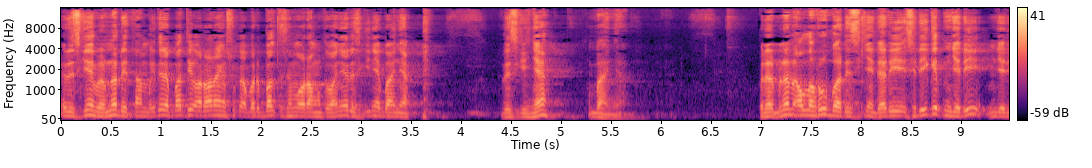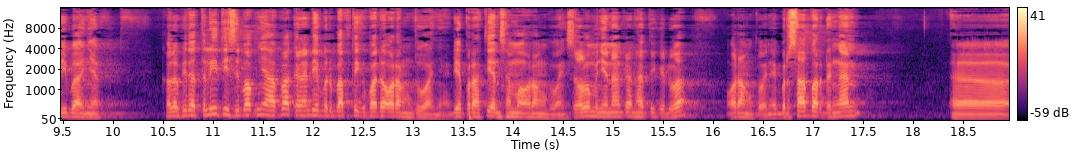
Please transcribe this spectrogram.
Rezekinya benar-benar ditambah. Kita dapati orang-orang yang suka berbakti sama orang tuanya, rezekinya banyak. Rezekinya banyak. Benar-benar Allah rubah rezekinya dari sedikit menjadi menjadi banyak. Kalau kita teliti sebabnya apa? Karena dia berbakti kepada orang tuanya. Dia perhatian sama orang tuanya. Selalu menyenangkan hati kedua orang tuanya. Bersabar dengan uh,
